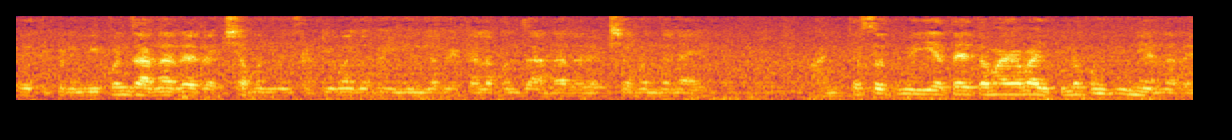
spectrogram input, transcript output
तर तिकडे मी पण जाणार आहे रक्षाबंधनसाठी. माझ्या बहिणीला भेटायला पण जाणार आहे. रक्षाबंधन आहे. आणि तसंच मी येता येता माझ्या बायकोला पण घेऊन येणार आहे.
